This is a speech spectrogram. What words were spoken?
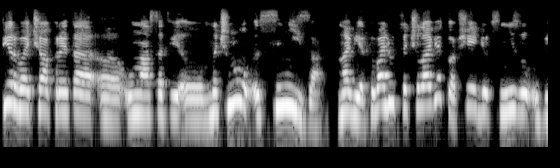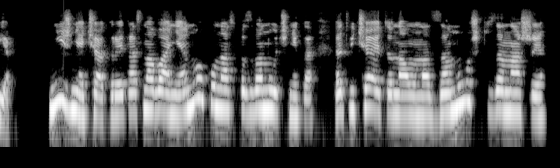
Первая чакра это э, у нас, начну снизу наверх. Эволюция человека вообще идет снизу вверх. Нижняя чакра – это основание ног у нас позвоночника. Отвечает она у нас за ножки, за наши,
